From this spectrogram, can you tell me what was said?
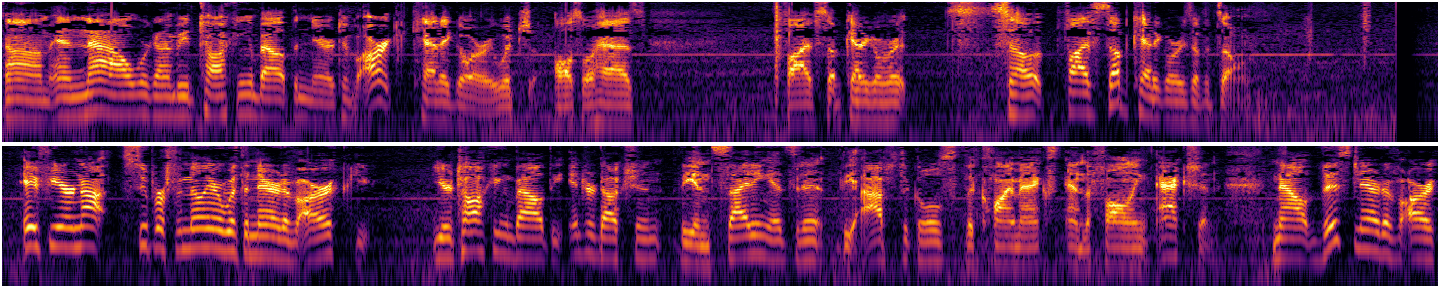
um, and now we're going to be talking about the narrative arc category, which also has five subcategories, so five subcategories of its own. If you're not super familiar with the narrative arc, you're talking about the introduction, the inciting incident, the obstacles, the climax, and the falling action. Now, this narrative arc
